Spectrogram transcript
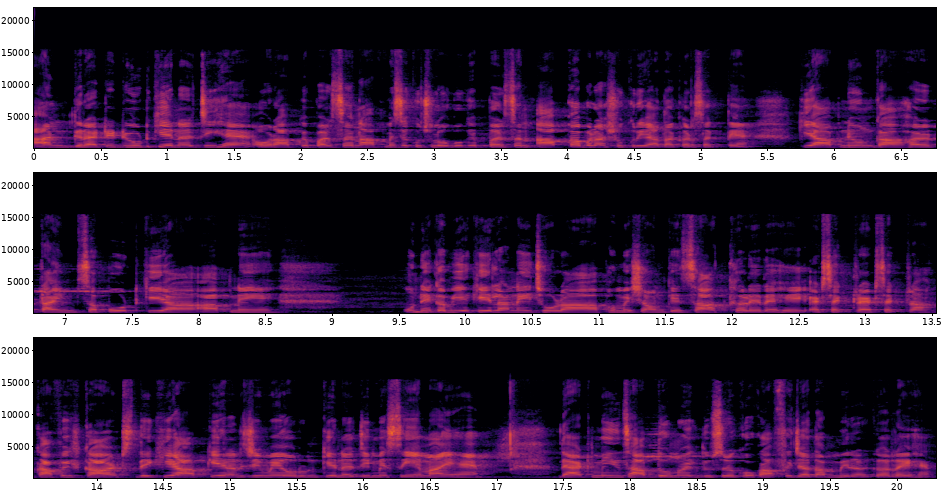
एंड ग्रेटिट्यूड की एनर्जी है और आपके पर्सन आप में से कुछ लोगों के पर्सन आपका बड़ा शुक्रिया अदा कर सकते हैं कि आपने उनका हर टाइम सपोर्ट किया, आपने उन्हें कभी अकेला नहीं छोड़ा, आप हमेशा उनके साथ खड़े रहे एट्सेट्रा एट्सेट्रा काफ़ी कार्ड्स देखिए आपकी एनर्जी में और उनकी एनर्जी में सेम आए हैं। दैट मीन्स आप दोनों एक दूसरे को काफ़ी ज़्यादा मिरर कर रहे हैं।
